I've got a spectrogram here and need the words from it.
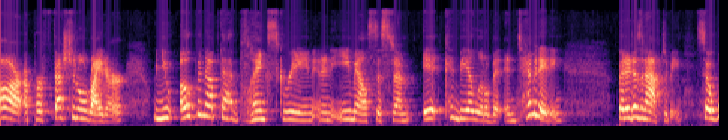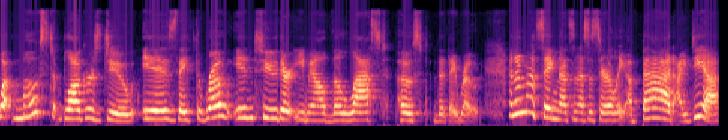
are a professional writer, when you open up that blank screen in an email system, it can be a little bit intimidating, but it doesn't have to be. So, what most bloggers do is they throw into their email the last post that they wrote. And I'm not saying that's necessarily a bad idea.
